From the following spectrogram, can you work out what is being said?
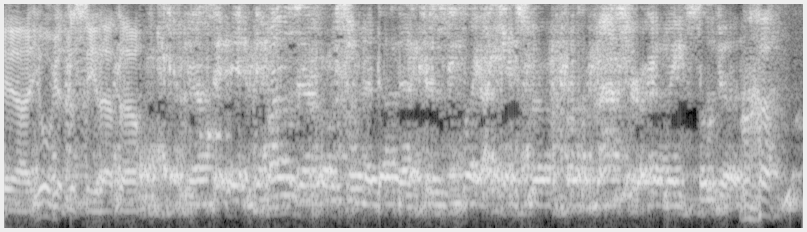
Yeah, you'll get to see that though. Yeah, if, if I was there, I probably wouldn't have done that because he's like, I can't screw up in front of the master. I gotta make it look good.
